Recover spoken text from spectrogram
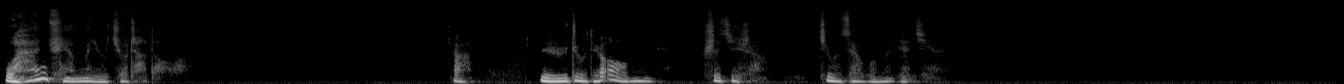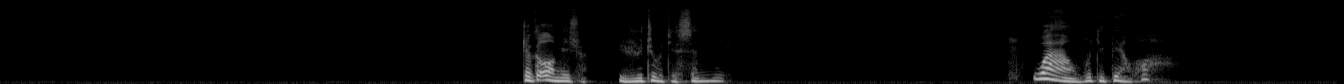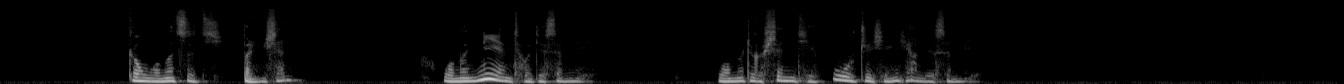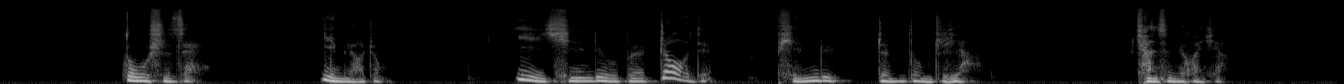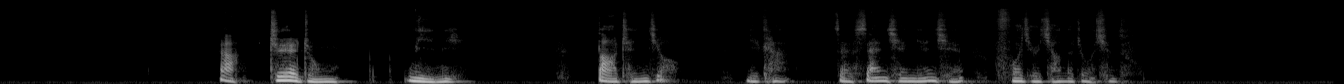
完全没有觉察到啊！啊，宇宙的奥秘实际上就在我们眼前。这个奥秘是宇宙的生灭、万物的变化，跟我们自己本身。我们念头的生灭，我们这个身体物质形象的生灭，都是在一秒钟一千六百兆的频率震动之下产生的幻象。这种秘密大成教，你看，在三千年前佛就讲的这么清楚。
